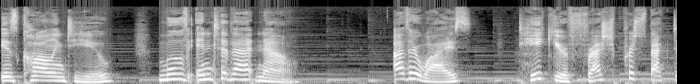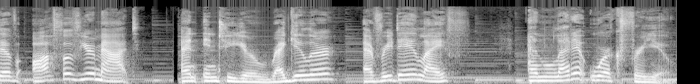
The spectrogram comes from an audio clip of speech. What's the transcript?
is calling to you, move into that now. Otherwise, take your fresh perspective off of your mat and into your regular, everyday life and let it work for you.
